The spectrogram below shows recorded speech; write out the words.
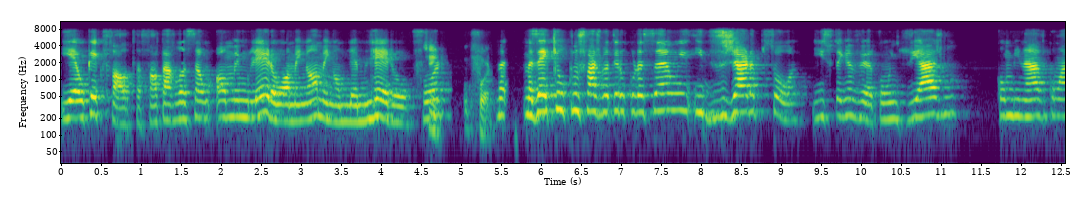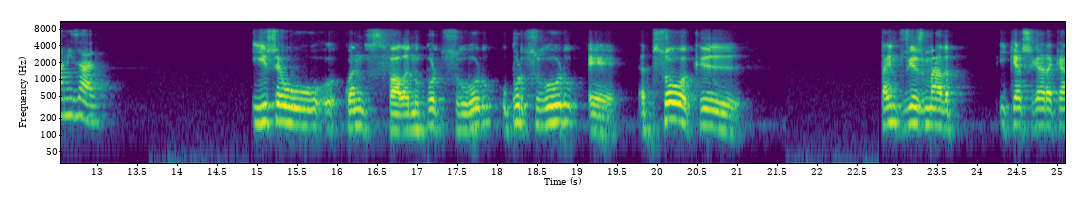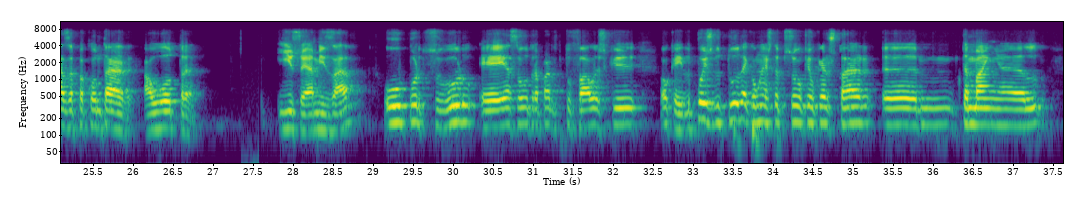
E é o que é que falta? Falta a relação homem-mulher, ou homem-homem, ou mulher-mulher, ou o que for. Sim o que for. Mas é aquilo que nos faz bater o coração e, e, desejar a pessoa. E isso tem a ver com o entusiasmo combinado com a amizade. E isso é o. Quando se fala no Porto Seguro, o Porto Seguro é a pessoa que está entusiasmada e quer chegar a casa para contar à outra, e isso é amizade, o Porto Seguro é essa outra parte que tu falas que, ok, depois de tudo é com esta pessoa que eu quero estar uh, também a,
